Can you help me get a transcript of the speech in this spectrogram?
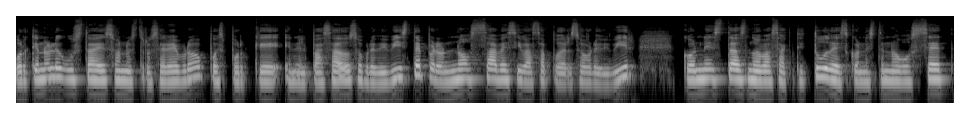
¿Por qué no le gusta eso a nuestro cerebro? Pues porque en el pasado sobreviviste, pero no sabes si vas a poder sobrevivir con estas nuevas actitudes, con este nuevo set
